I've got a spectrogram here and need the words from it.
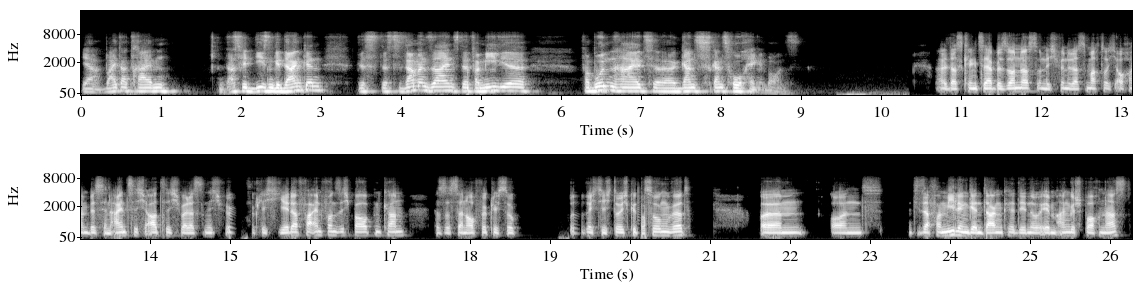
ja, weitertreiben, dass wir diesen Gedanken des, des Zusammenseins, der Familie, Verbundenheit äh, ganz, ganz hoch hängen bei uns. Äh, das klingt sehr besonders und ich finde, das macht euch auch ein bisschen einzigartig, weil das nicht wirklich jeder Verein von sich behaupten kann, dass es dann auch wirklich so richtig durchgezogen wird. Ähm, und dieser Familiengedanke, den du eben angesprochen hast,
